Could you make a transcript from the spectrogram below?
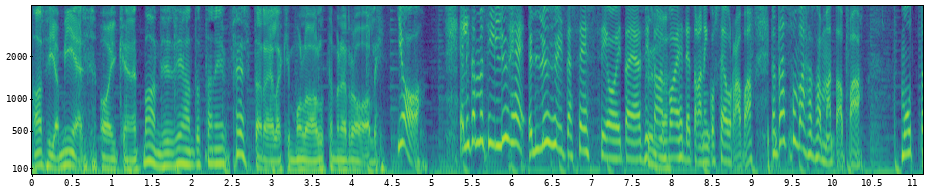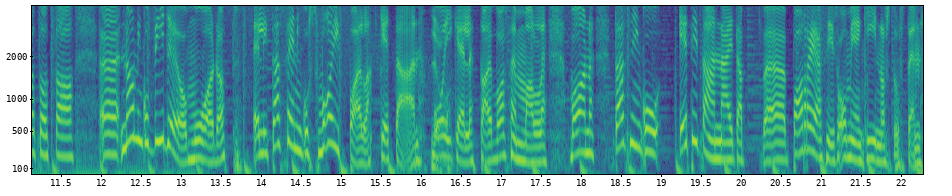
asiamies oikein. että mä oon siis ihan tota niin, festareillakin mulla on ollut tämmönen rooli. Joo. Eli tämmöisiä lyhe, lyhyitä sessioita ja sitä Kyllä. vaihdetaan niinku seuraavaa. No tässä on vähän sama tapa. Mutta tota, nämä on niinku videomuodot. Eli tässä ei niinku swipeailla ketään Joo. oikealle tai vasemmalle, vaan tässä niinku etitään näitä pareja siis omien kiinnostusten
